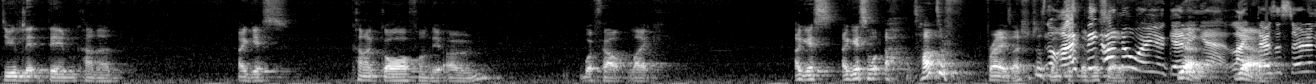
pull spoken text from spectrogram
do you let them kind of, I guess, kind of go off on their own without like, I guess I guess what it's hard to phrase. I should just No, I this think I know where you're getting Yeah, at. Like, yeah. there's a certain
